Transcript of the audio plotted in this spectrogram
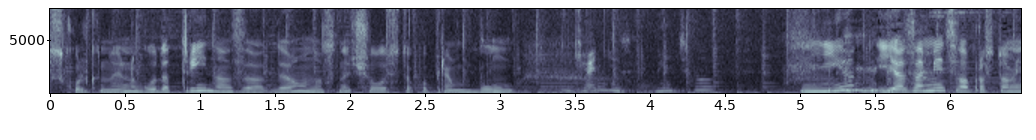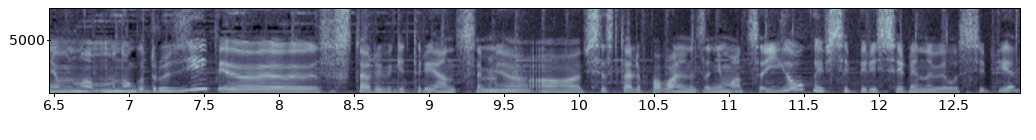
сколько, наверное, года три назад, да, у нас началось такой прям бум Я не заметила. Нет, я заметила, просто у меня мно- много друзей э, стали вегетарианцами, а, все стали повально заниматься йогой, все пересели на велосипед.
